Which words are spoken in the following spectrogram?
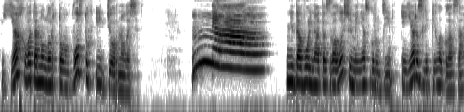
Я хватанула ртом воздух и дернулась. «Мя!» Недовольно отозвалось у меня с груди, и я разлепила глаза.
